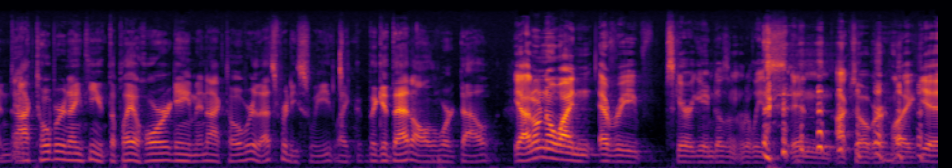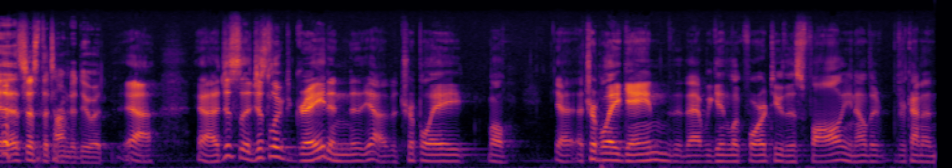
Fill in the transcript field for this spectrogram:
and Yeah. October 19th. To play a horror game in October, that's pretty sweet. Like to get that all worked out. Yeah, I don't know why every scary game doesn't release in October. Like, yeah, it's just the time to do it. Yeah, yeah. It just it just looked great, and uh, yeah, the AAA. Well, yeah, a AAA game that we can look forward to this fall. You know, there, there's kind of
